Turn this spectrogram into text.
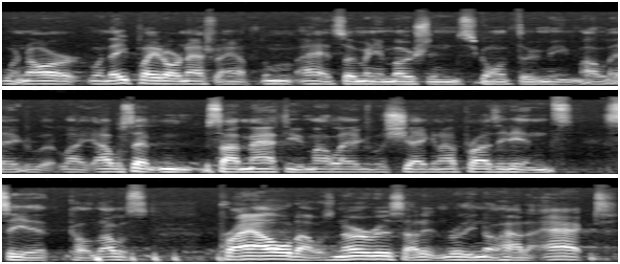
when our when they played our national anthem, I had so many emotions going through me. My legs, were- like I was sitting beside Matthew, my legs was shaking. I probably didn't see it because I was proud, I was nervous, I didn't really know how to act.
